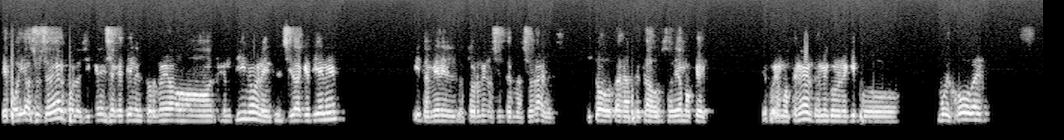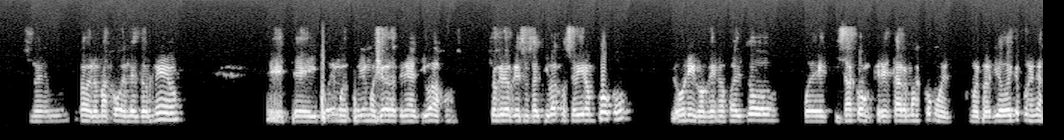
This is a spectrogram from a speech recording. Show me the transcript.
que podía suceder por la exigencia que tiene el torneo argentino, la intensidad que tiene, y también en los torneos internacionales, y todo tan apretado. Sabíamos que, que podíamos tener también con un equipo muy joven, no de lo más joven del torneo, este, y podemos, podíamos llegar a tener altibajos. Yo creo que esos altibajos se vieron poco, lo único que nos faltó fue quizás concretar más como el, como el partido de hoy que ponen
